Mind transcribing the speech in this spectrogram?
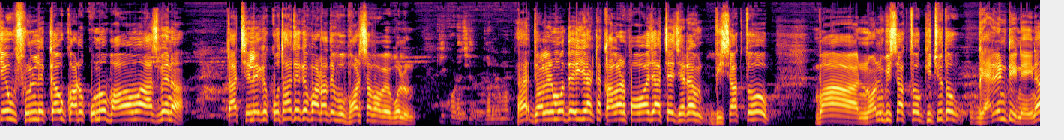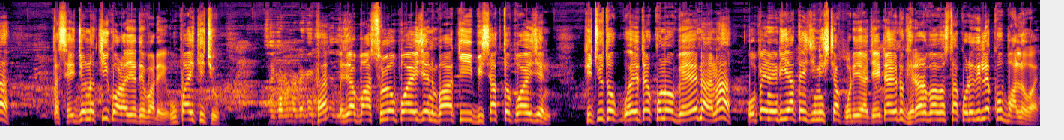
কেউ শুনলে কেউ কারও কোনো বাবা মা আসবে না। তার ছেলেকে কোথা থেকে পাঠাতে ভরসা পাবে বলুন? হ্যাঁ জলের মধ্যে এই যে একটা কালার পাওয়া যাচ্ছে সেটা বিষাক্ত হোক বা নন বিষাক্ত হোক কিছু তো গ্যারেন্টি নেই না? তা সেই জন্য কি করা যেতে পারে? উপায় কিছু? হ্যাঁ বা স্লো পয়জেন বা কি বিষাক্ত পয়জেন কিছু তো এটা কোনো বে না না ওপেন এরিয়াতে জিনিসটা পড়ে আছে। এটা একটু ঘেরার ব্যবস্থা করে দিলে খুব ভালো হয়।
